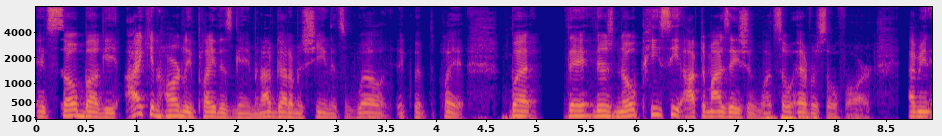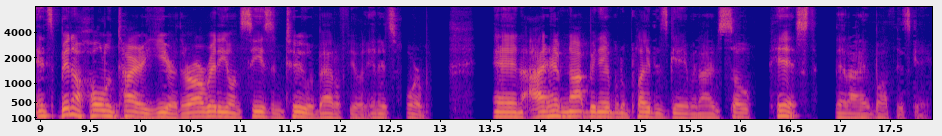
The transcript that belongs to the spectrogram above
it's so buggy i can hardly play this game and i've got a machine that's well equipped to play it but they, there's no PC optimization whatsoever so far. I mean, it's been a whole entire year. They're already on season two of Battlefield, and it's horrible. And I have not been able to play this game, and I'm so pissed that I bought this game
